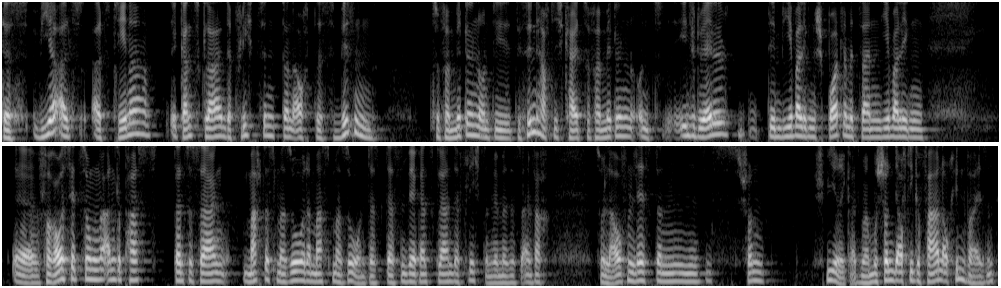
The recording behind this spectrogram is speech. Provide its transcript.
dass wir als, als Trainer ganz klar in der Pflicht sind, dann auch das Wissen zu vermitteln und die, die Sinnhaftigkeit zu vermitteln und individuell dem jeweiligen Sportler mit seinen jeweiligen äh, Voraussetzungen angepasst dann zu sagen, mach das mal so oder mach es mal so. Und das, das sind wir ganz klar in der Pflicht. Und wenn man das einfach so laufen lässt, dann ist es schon schwierig. Also man muss schon auf die Gefahren auch hinweisen.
